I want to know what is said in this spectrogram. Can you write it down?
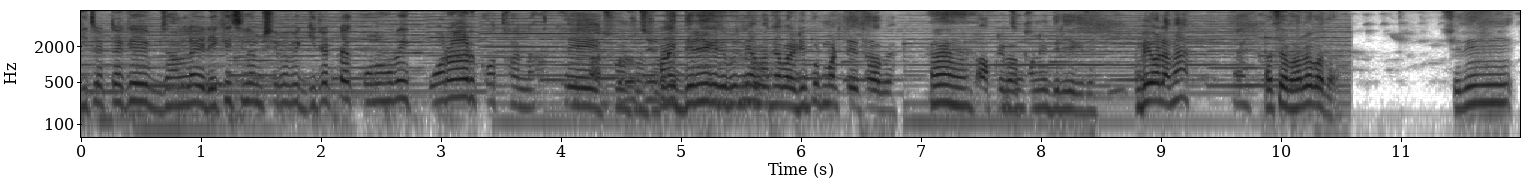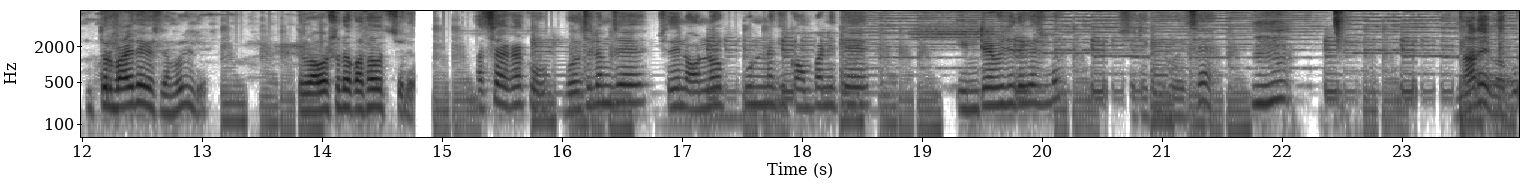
গিটারটাকে জানলায় রেখেছিলাম সেভাবে গিটারটা কোনোভাবেই পড়ার কথা না। এই অনেক দেরি হয়ে গেছে বুঝলি? আমাকে আবার রিপোর্ট মারতে যেতে হবে। হ্যাঁ হ্যাঁ। আপনি বাপ অনেক দেরি হয়ে গেছে। বেরোলাম হ্যাঁ? হ্যাঁ। আচ্ছা ভালো কথা। সেদিন তোর বাড়িতে গেছিলাম বুঝলি? তোর বাবার সাথে কথা হচ্ছিল। আচ্ছা কাকু বলছিলাম যে সেদিন অন্নপূর্ণ নাকি কোম্পানিতে ইন্টারভিউ দিতে গেছিল। সেটা কি হয়েছে? হুম। না রে বাবু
